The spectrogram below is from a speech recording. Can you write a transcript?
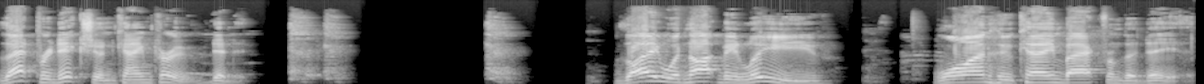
That prediction came true, didn't it? They would not believe one who came back from the dead.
